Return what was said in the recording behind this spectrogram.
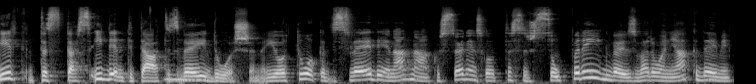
Ir tas, tas identitātes mm. veidošana. Jo to, kad svētdiena atnāk uz svētdienas skolu, tas ir superīgi vai uz varoņa akadēmiju,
